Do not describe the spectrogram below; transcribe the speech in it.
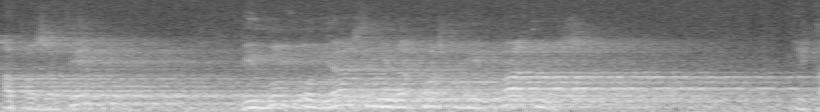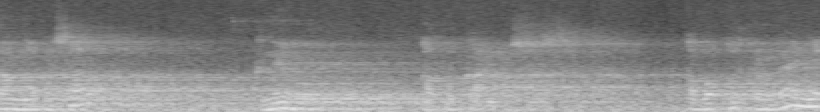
А поза тим він був пов'язаний на острові Патмос і там написав книгу Апокаліпсис або Откровення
